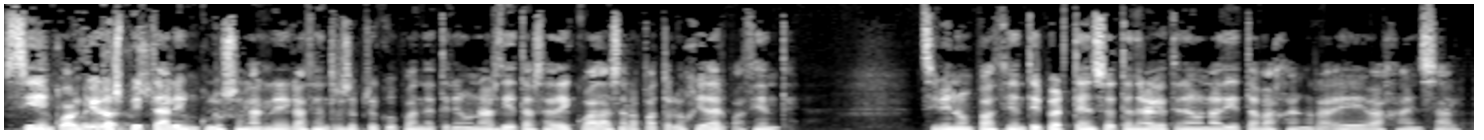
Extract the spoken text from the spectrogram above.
Sí, en cualquier cuéntanos. hospital, incluso en la clínica centro, se preocupan de tener unas dietas adecuadas a la patología del paciente. Si viene un paciente hipertenso, tendrá que tener una dieta baja en, eh, baja en sal.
